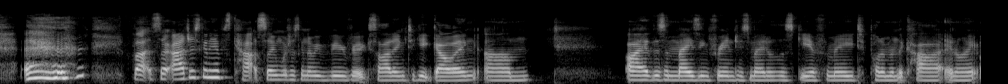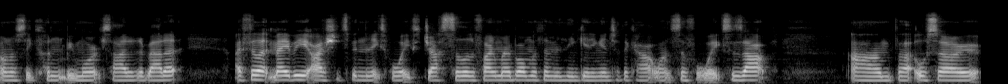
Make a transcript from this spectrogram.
but so RJ's going to have his cart soon, which is going to be very very exciting to get going. Um, I have this amazing friend who's made all this gear for me to put him in the car, and I honestly couldn't be more excited about it. I feel like maybe I should spend the next four weeks just solidifying my bond with him and then getting into the cart once the four weeks is up. Um, but also,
